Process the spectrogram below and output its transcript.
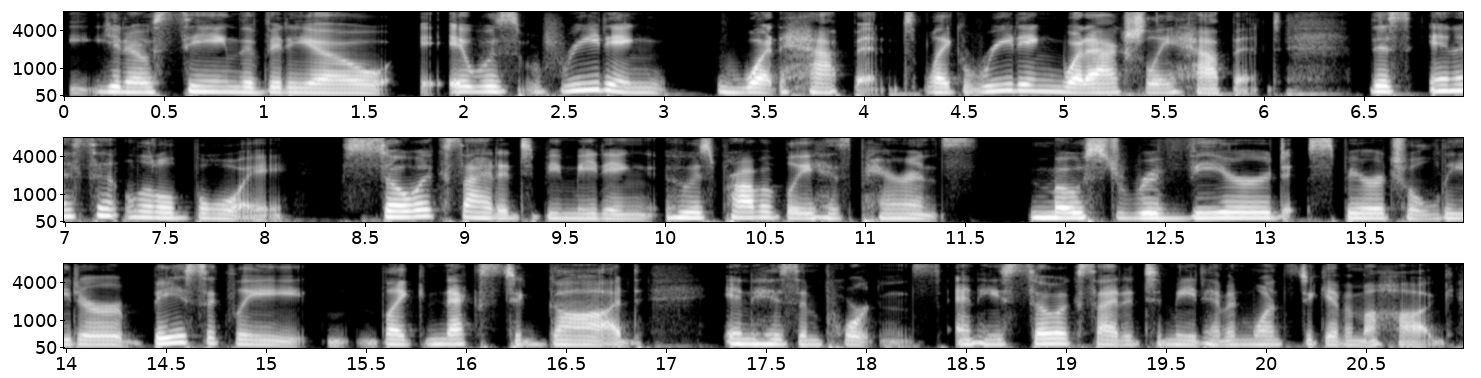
you know, seeing the video, it was reading what happened, like reading what actually happened. This innocent little boy, so excited to be meeting, who is probably his parents' most revered spiritual leader, basically like next to God in his importance. And he's so excited to meet him and wants to give him a hug.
